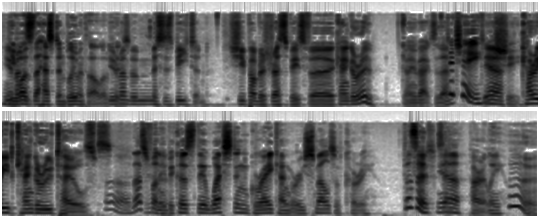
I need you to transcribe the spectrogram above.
He remember- was the Heston Blumenthal of You his- remember Mrs. Beeton? She published recipes for kangaroo. Going back to them, Did she? yeah, she? curried kangaroo tails. Oh, that's funny because the western grey kangaroo smells of curry. Does it? Yeah, apparently. Huh.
